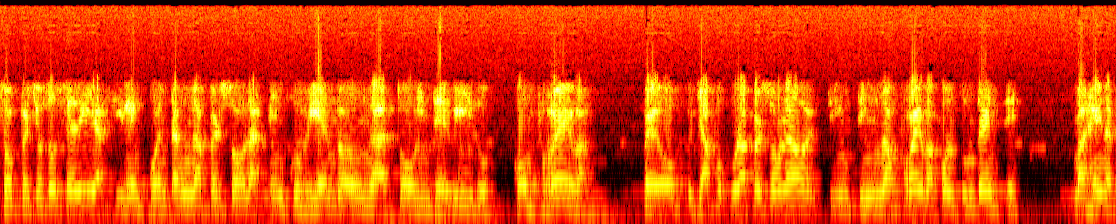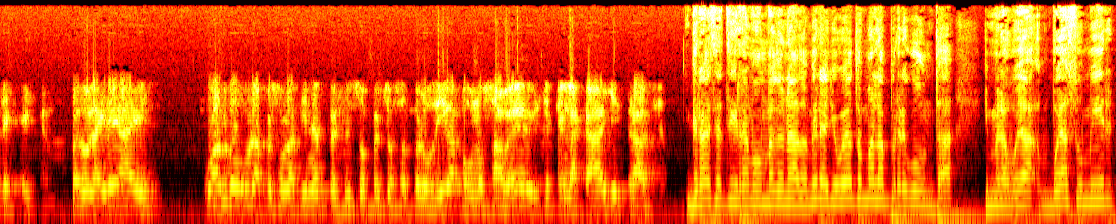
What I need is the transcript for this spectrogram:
sospechoso sería si le encuentran una persona incurriendo en un acto indebido con prueba, pero ya porque una persona sin, sin una prueba contundente, imagínate, eh, pero la idea es cuando una persona tiene perfil sospechoso que lo diga para uno saber y que esté en la calle, gracias. Gracias a ti, Ramón Maldonado. Mira, yo voy a tomar la pregunta y me la voy a, voy a asumir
